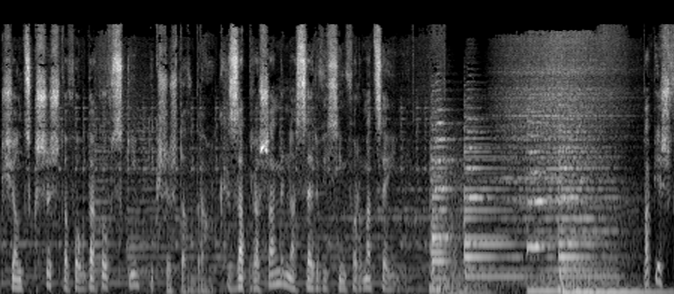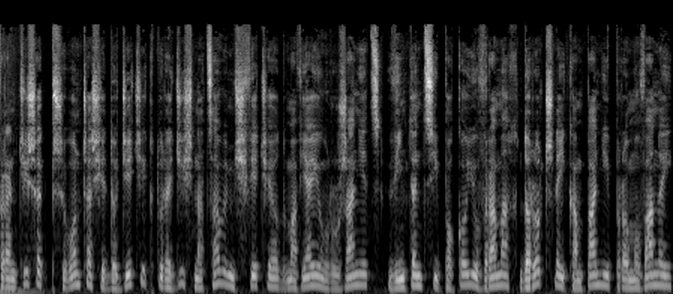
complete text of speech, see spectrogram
ksiądz Krzysztof Ołdakowski i Krzysztof Bronk. Zapraszamy na serwis informacyjny. Papież Franciszek przyłącza się do dzieci, które dziś na całym świecie odmawiają różaniec w intencji pokoju w ramach dorocznej kampanii promowanej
